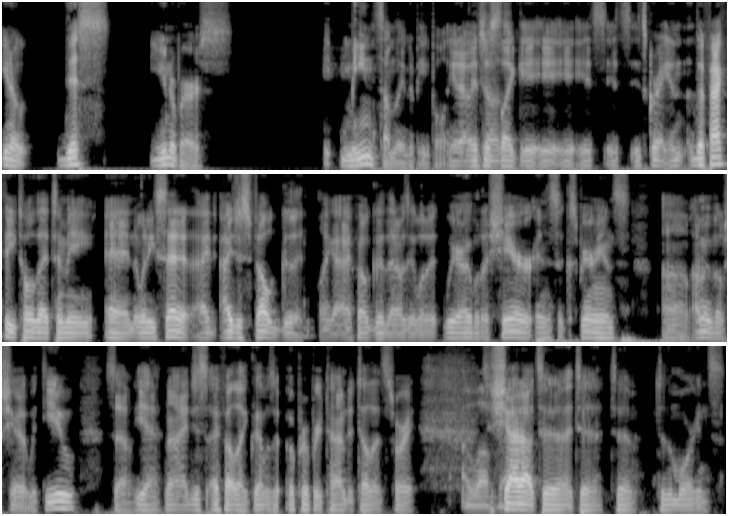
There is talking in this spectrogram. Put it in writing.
you know, this universe it means something to people. You know, it's it just like it, it, it's it's it's great. And the fact that he told that to me, and when he said it, I I just felt good. Like I felt good that I was able to we were able to share in this experience. Um, I'm able to share it with you. So yeah, no, I just I felt like that was an appropriate time to tell that story. I love. So shout out to to to to the Morgans.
